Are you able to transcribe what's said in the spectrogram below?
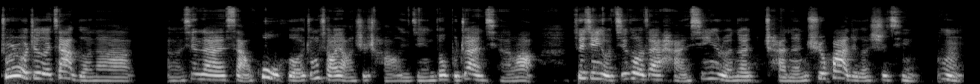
猪肉这个价格呢？呃，现在散户和中小养殖场已经都不赚钱了。最近有机构在喊新一轮的产能去化这个事情。嗯，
